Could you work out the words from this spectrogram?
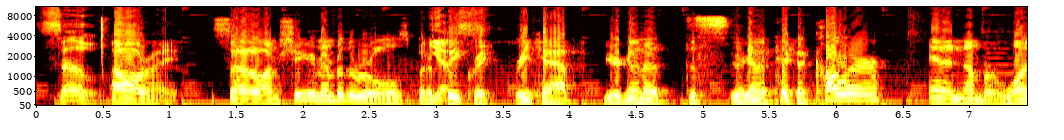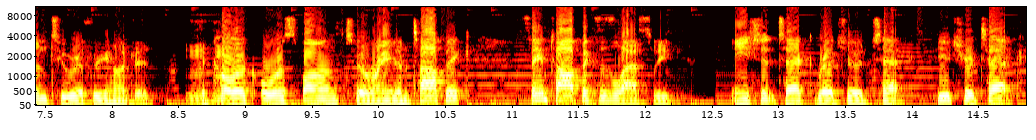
So. All right. So I'm sure you remember the rules, but a yes. quick re- recap: you're gonna dis- you're gonna pick a color and a number, one, two, or three hundred. Mm-hmm. The color corresponds to a random topic. Same topics as last week ancient tech, retro tech, future tech,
